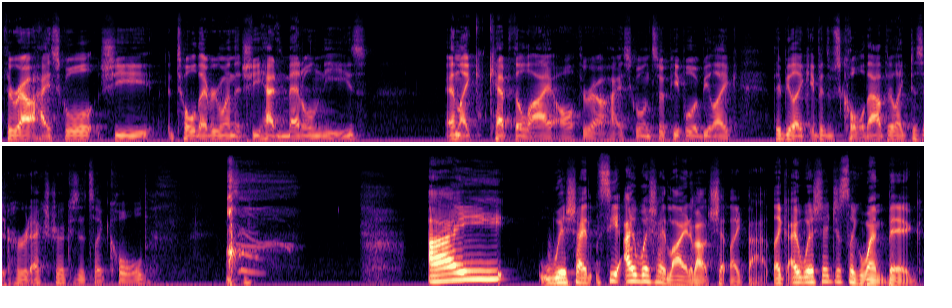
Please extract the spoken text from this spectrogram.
throughout high school, she told everyone that she had metal knees, and like kept the lie all throughout high school. And so people would be like, they'd be like, if it was cold out, they're like, does it hurt extra because it's like cold? I wish I see. I wish I lied about shit like that. Like I wish I just like went big,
